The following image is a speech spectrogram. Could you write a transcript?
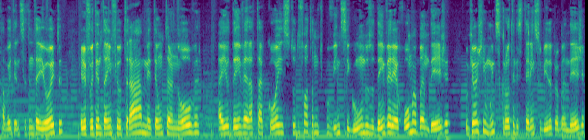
tava 80-78. Ele foi tentar infiltrar, meter um turnover. Aí o Denver atacou, isso tudo faltando tipo 20 segundos. O Denver errou uma bandeja o que eu achei muito escroto eles terem subido pra bandeja.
